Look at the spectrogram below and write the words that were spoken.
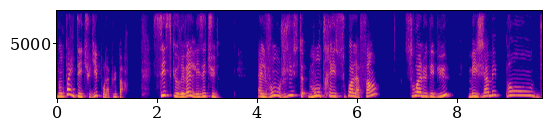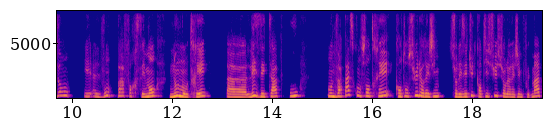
n'ont pas été étudiées pour la plupart. C'est ce que révèlent les études. Elles vont juste montrer soit la fin, soit le début, mais jamais pendant. Et elles vont pas forcément nous montrer euh, les étapes où on ne va pas se concentrer quand on suit le régime sur les études, quand il suit sur le régime FoodMap,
